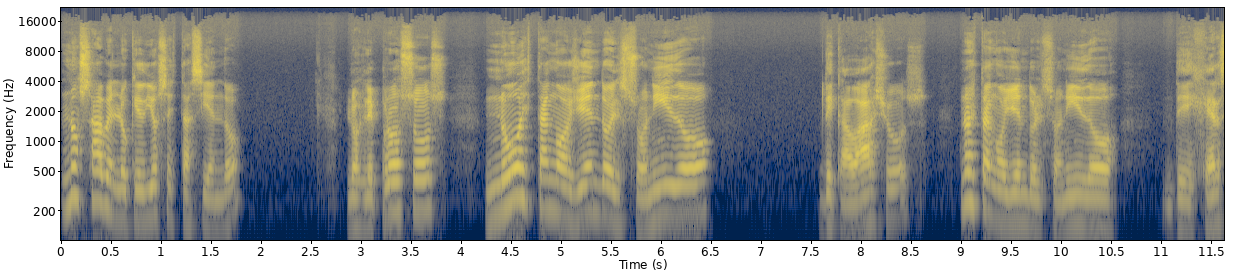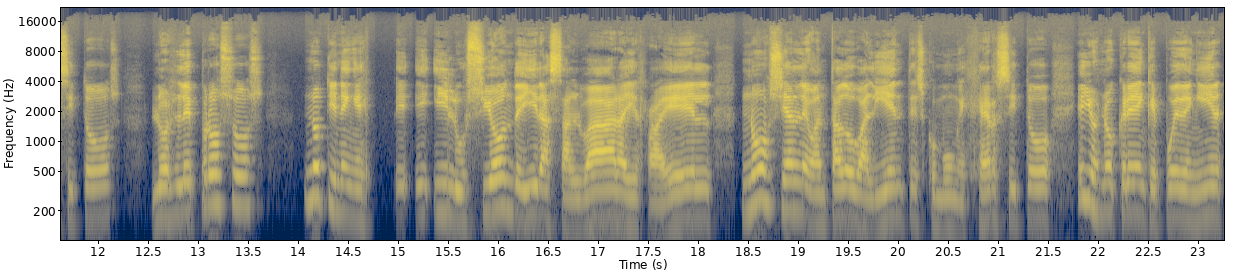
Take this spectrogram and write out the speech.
no saben lo que Dios está haciendo. Los leprosos no están oyendo el sonido de caballos, no están oyendo el sonido de ejércitos, los leprosos no tienen ilusión de ir a salvar a Israel, no se han levantado valientes como un ejército, ellos no creen que pueden ir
